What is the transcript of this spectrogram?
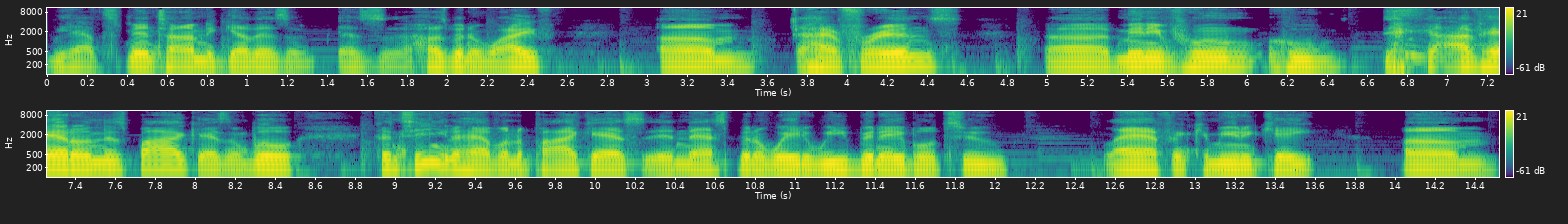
we have to spend time together as a as a husband and wife. Um i have friends uh many of whom who i've had on this podcast and will continue to have on the podcast. And that's been a way that we've been able to laugh and communicate. Um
